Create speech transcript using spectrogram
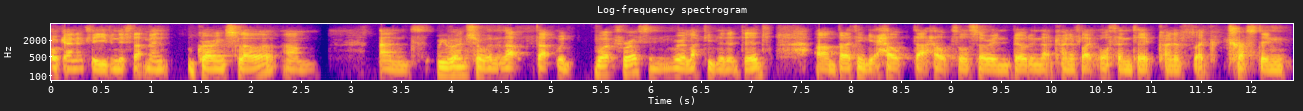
organically even if that meant growing slower um, and we weren't sure whether that that would work for us, and we're lucky that it did. Um, but I think it helped. That helps also in building that kind of like authentic, kind of like trusting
